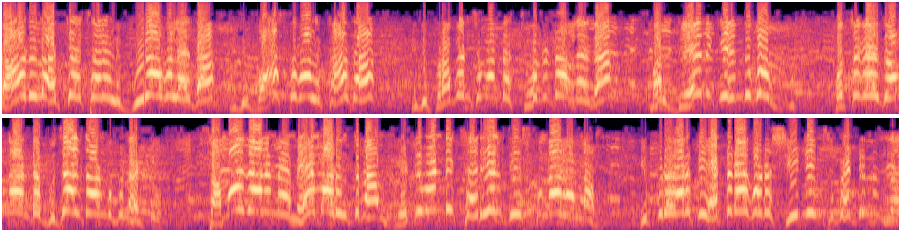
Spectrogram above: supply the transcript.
దాడులు అత్యాచారాలు గురవ్వలేదా? ఇది వాస్తవాలు కాదా? ఇది ప్రపంచమంతా చూడటం లేదా? మరి దేనికి ఎందుకు పుచ్చకాయ దొంగ అంటే భుజాలతో అనుకున్నట్టు సమాధానం మేము ఏం అడుగుతున్నాం. ఎటువంటి చర్యలు తీసుకున్నారన్నాం. ఇప్పటి వరకు ఎక్కడా కూడా షీటింగ్స్ పెట్టిన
